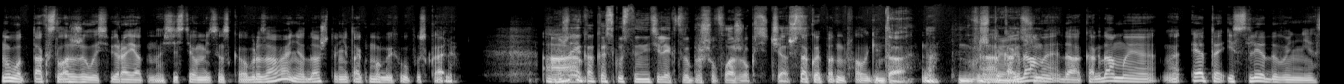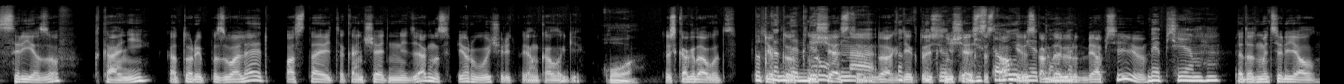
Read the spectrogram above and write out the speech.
Ну вот так сложилась, вероятно, система медицинского образования, да, что не так много их выпускали. А Можно я как искусственный интеллект выброшу флажок сейчас? Что такое патоморфология? Да. Да. Ну, вы же А, понимаете, когда что- мы, да, когда мы э, это исследование срезов тканей, который позволяет поставить окончательный диагноз в первую очередь при онкологии. О, То есть, когда вот Вот те, когда кто к несчастью, на- да, как- где кто с гистология сталкивается, когда берут биопсию, Биопсия. мгм. этот материал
